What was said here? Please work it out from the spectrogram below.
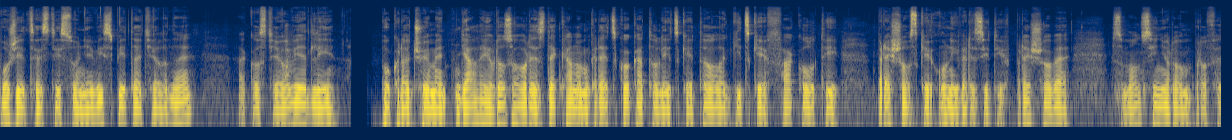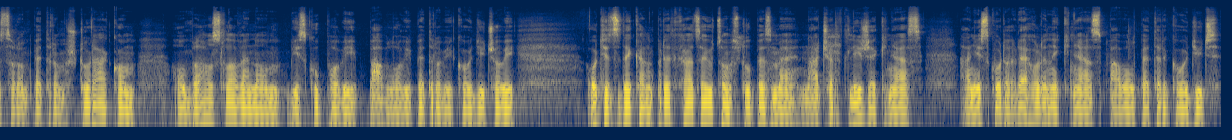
Božie cesty sú nevyspytateľné, ako ste uviedli. Pokračujeme ďalej v rozhovore s dekanom grécko-katolíckej teologickej fakulty Prešovskej univerzity v Prešove s monsignorom profesorom Petrom Šturákom o blahoslavenom biskupovi Pavlovi Petrovi Kojdičovi. Otec dekan v predchádzajúcom vstupe sme načrtli, že kňaz a neskôr reholený kňaz Pavol Peter Kojdič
